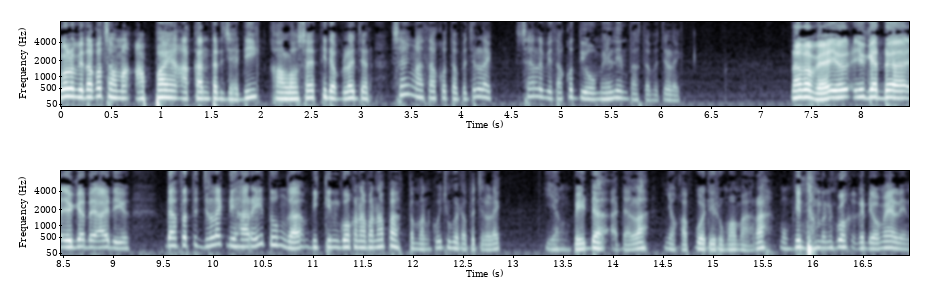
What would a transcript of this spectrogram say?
Gue lebih takut sama apa yang akan terjadi kalau saya tidak belajar. Saya nggak takut dapat jelek, saya lebih takut diomelin pas dapat jelek. Nangkap ya? You, you get the you get the idea. Dapat jelek di hari itu nggak bikin gue kenapa-napa. Temanku juga dapat jelek. Yang beda adalah nyokap gue di rumah marah, mungkin temen gue kagak diomelin.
